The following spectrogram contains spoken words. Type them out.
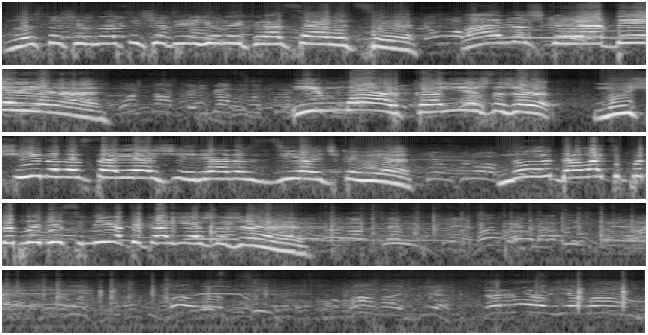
Ну что ж, у нас еще две юные красавицы. Аннушка и Аделия. И Марк, конечно же, мужчина настоящий рядом с девочками. Ну, давайте под аплодисменты, конечно же. Молодец. Здоровья вам.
